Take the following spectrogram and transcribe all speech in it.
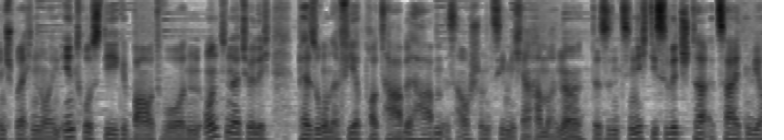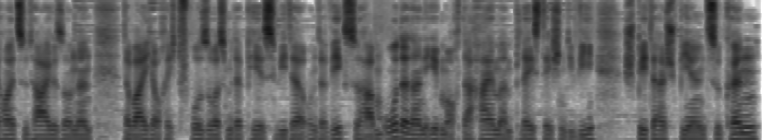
entsprechend neuen Intros, die gebaut wurden. Und natürlich Persona 4 portabel haben ist auch schon ein ziemlicher Hammer. Ne? Das sind nicht die Switch-Zeiten wie heutzutage, sondern da war ich auch recht froh, sowas mit der PS Vita unterwegs zu haben oder dann eben auch daheim am PlayStation TV später spielen zu können.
